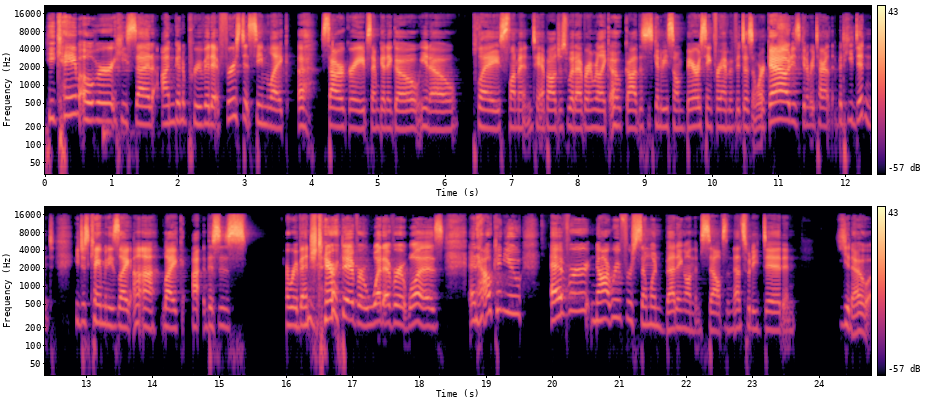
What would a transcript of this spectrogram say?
he came over, he said, "I'm going to prove it." At first, it seemed like sour grapes. I'm going to go, you know, play Slummit and Tampa, just whatever. And we're like, "Oh God, this is going to be so embarrassing for him if it doesn't work out. He's going to retire." But he didn't. He just came and he's like, "Uh, uh like I, this is." a revenge narrative or whatever it was. And how can you ever not root for someone betting on themselves? And that's what he did. And, you know,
